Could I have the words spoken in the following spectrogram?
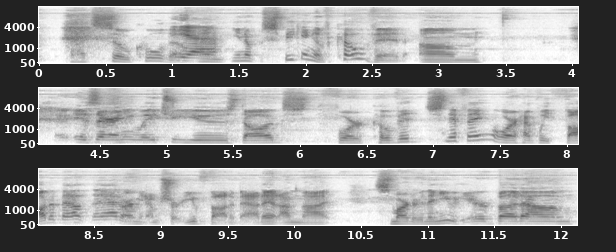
That's so cool, though. Yeah. And you know, speaking of COVID, um, is there any way to use dogs for COVID sniffing, or have we thought about that? Or, I mean, I'm sure you've thought about it. I'm not smarter than you here, but um,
